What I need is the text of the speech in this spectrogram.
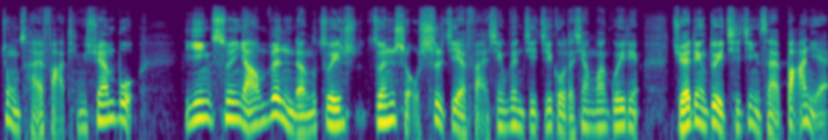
仲裁法庭宣布。因孙杨未能遵遵守世界反兴奋剂机构的相关规定，决定对其禁赛八年。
